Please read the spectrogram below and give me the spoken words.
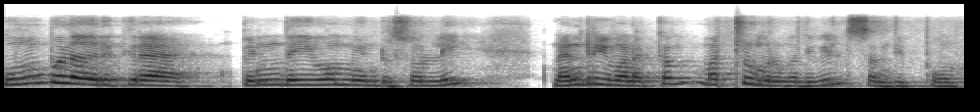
கும்பல இருக்கிற பெண் தெய்வம் என்று சொல்லி நன்றி வணக்கம். மற்றும் ஒரு பதிவில் சந்திப்போம்.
